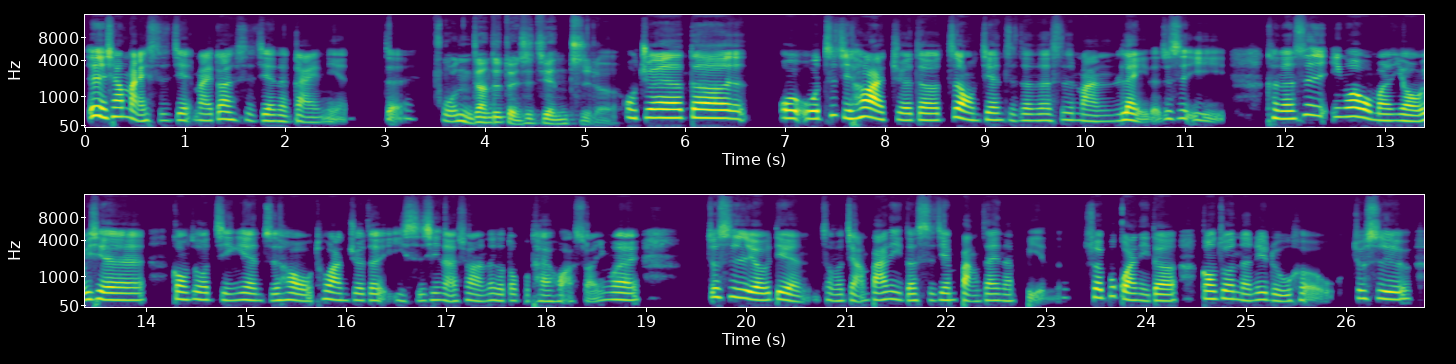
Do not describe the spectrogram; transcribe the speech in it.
有点像买时间、买段时间的概念。对，我你这样就等于是兼职了。我觉得我我自己后来觉得这种兼职真的是蛮累的，就是以可能是因为我们有一些工作经验之后，我突然觉得以时薪来算，那个都不太划算，因为就是有点怎么讲，把你的时间绑在那边了，所以不管你的工作能力如何，就是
